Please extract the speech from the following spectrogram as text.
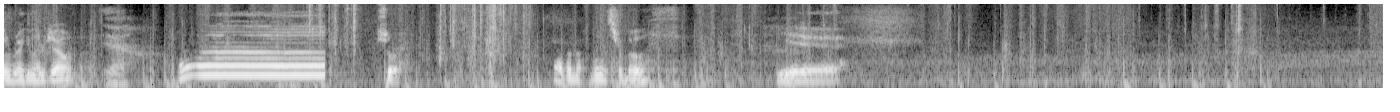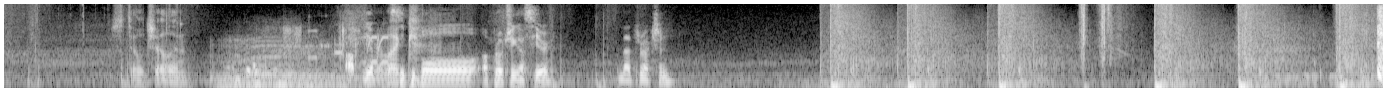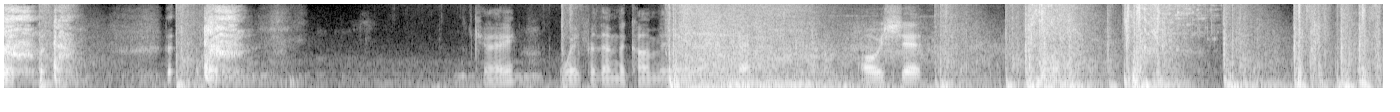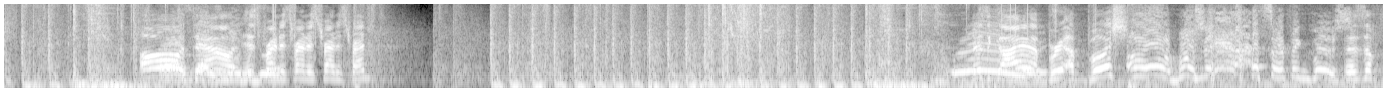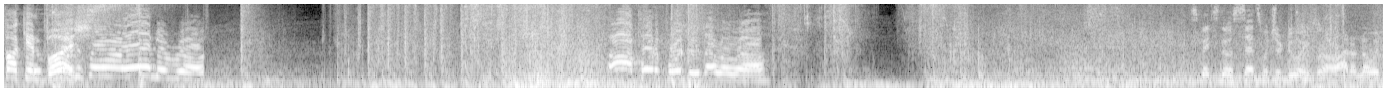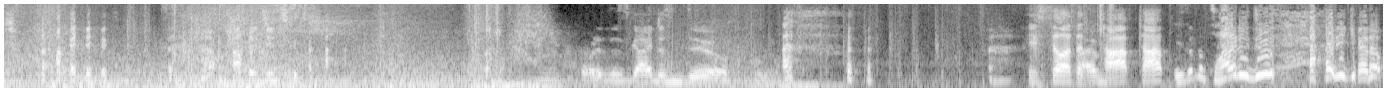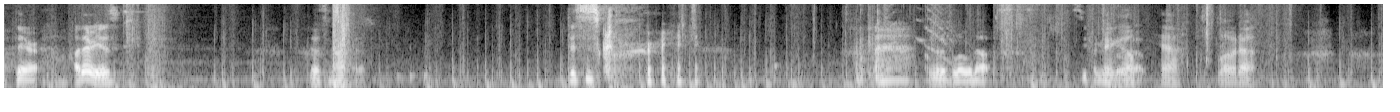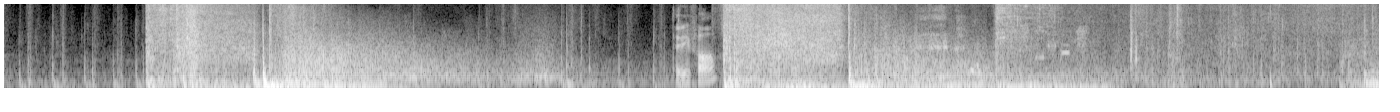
a regular jout? Yeah. Uh, sure. I have enough bullets for both. Yeah. Still chilling. Up, yep, We're I see people approaching us here. In that direction. Okay. Wait for them to come in. Okay. Oh shit. Oh, Oh, this guy doesn't down! His friend, his friend, his friend, his friend. There's a guy, a, a bush. Oh, bush! Surfing bush! There's a fucking bush. so random, bro! Oh, porta porta, lol. This makes no sense what you're doing, bro. I don't know what you... How did you do that? What did this guy just do? He's still at the I'm- top, top. He's at the top. How did he do that? How did he get up there? Oh, there he is. That's not. This This is great. I'm gonna blow it up. See if I can There you blow it go. up. Yeah, just blow it up. Did he fall?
